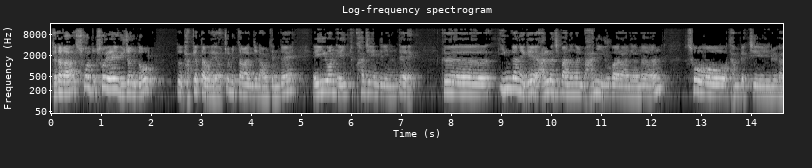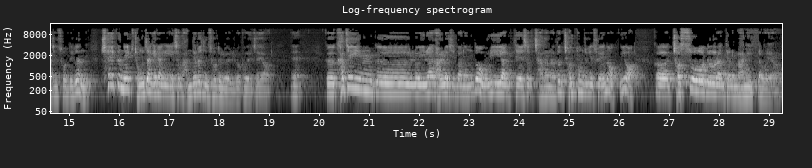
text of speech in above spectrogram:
게다가 소, 소의 유전도 또 바뀌었다고 그래요. 좀 이따가 이제 나올 텐데 A1, A2 카제인들이 있는데 그 인간에게 알러지 반응을 많이 유발하는 소 단백질을 가진 소들은 최근에 종자 개량에 의해서 만들어진 소들로 보여져요. 예? 그 카제인으로 인한 알러지 반응도 우리한테서 자라나던 전통적인 소에는 없고요. 어, 젖소들한테는 많이 있다고 해요.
